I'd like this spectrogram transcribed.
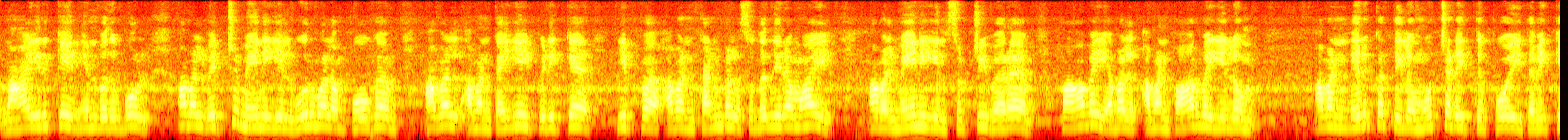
நான் இருக்கேன் என்பது போல் அவள் வெற்று மேனியில் ஊர்வலம் போக அவள் அவன் கையை பிடிக்க இப்ப அவன் கண்கள் சுதந்திரமாய் அவள் மேனியில் சுற்றி வர பாவை அவள் அவன் பார்வையிலும் அவன் நெருக்கத்திலும் மூச்சடைத்து போய் தவிக்க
